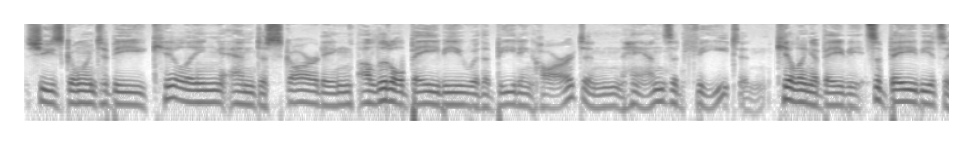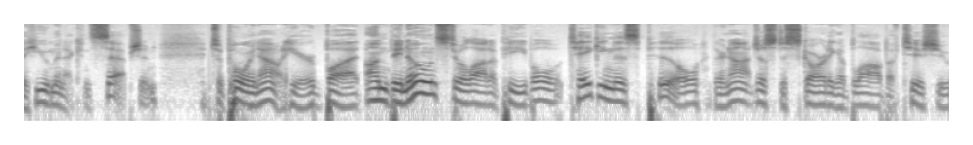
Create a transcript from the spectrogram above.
she's going to be killing and discarding a little baby with a beating heart and hands and feet, and killing a baby. It's a baby, it's a human at conception, to point out here. But unbeknownst to a lot of people, taking this pill, they're not just discarding a blob of tissue,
